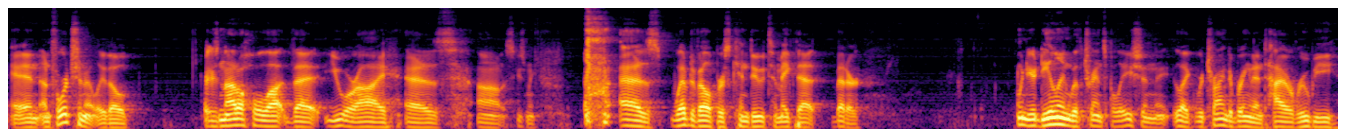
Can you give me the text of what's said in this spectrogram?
And unfortunately, though, there's not a whole lot that you or I, as uh, excuse me, as web developers, can do to make that better. When you're dealing with transpilation, like we're trying to bring an entire Ruby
